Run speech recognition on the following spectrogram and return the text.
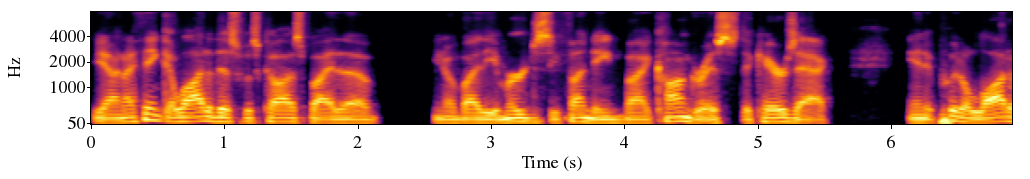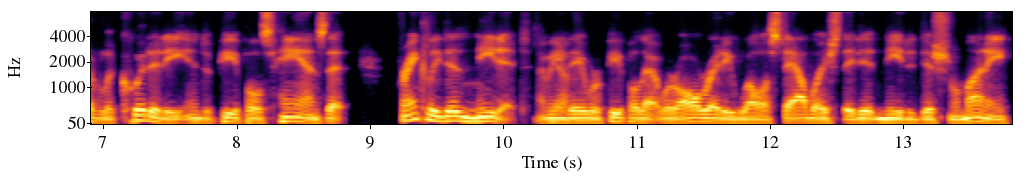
Yeah, and I think a lot of this was caused by the, you know, by the emergency funding by Congress, the CARES Act, and it put a lot of liquidity into people's hands that frankly didn't need it. I mean, Yeah. they were people that were already well established, they didn't need additional money,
